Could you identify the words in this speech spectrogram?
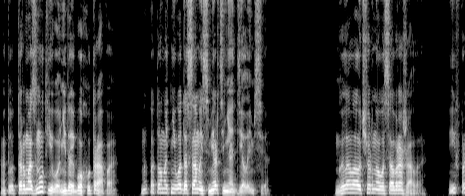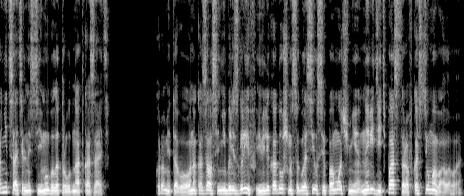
а то тормознут его, не дай бог, у трапа. Мы потом от него до самой смерти не отделаемся. Голова у Чернова соображала, и в проницательности ему было трудно отказать. Кроме того, он оказался не брезглив и великодушно согласился помочь мне нарядить пастора в костюм Овалова.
